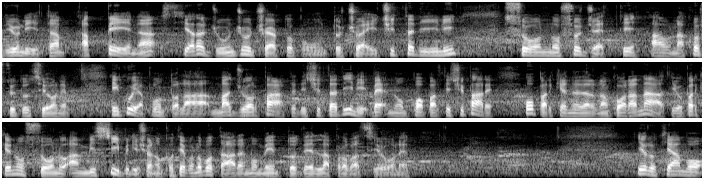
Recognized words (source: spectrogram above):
riunita appena si raggiunge un certo punto, cioè i cittadini sono soggetti a una Costituzione in cui appunto la maggior parte dei cittadini beh, non può partecipare o perché non erano ancora nati o perché non sono ammissibili, cioè non potevano votare al momento dell'approvazione. Io lo chiamo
